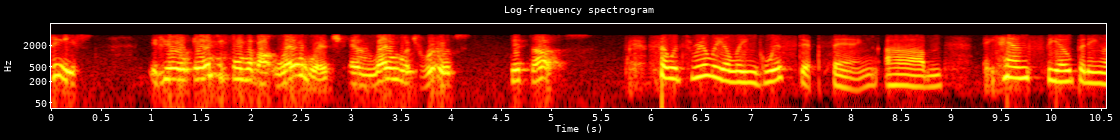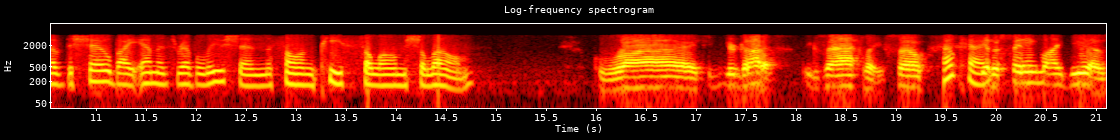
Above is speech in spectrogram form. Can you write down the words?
peace," if you know anything about language and language roots, it does. So it's really a linguistic thing. Um, hence the opening of the show by Emma's Revolution, the song Peace, Salam, Shalom. Right. You got it. Exactly. So okay. yeah, the same ideas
